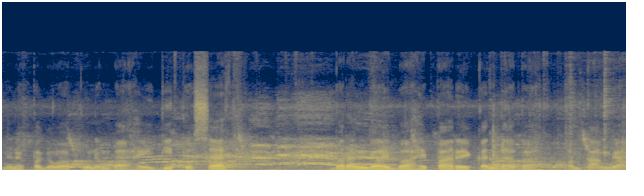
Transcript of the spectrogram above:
na nagpagawa po ng bahay dito sa Barangay Bahay Pare, Candaba, Pampanga.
